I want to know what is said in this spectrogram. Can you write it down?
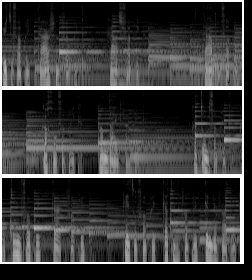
jutefabriek, kaarsenfabriek, kaasfabriek, kabelfabriek, kachelfabriek, kandijfabriek, kartonfabriek, katoenfabriek, kerkfabriek, ketelfabriek, kettingfabriek, kinderfabriek,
